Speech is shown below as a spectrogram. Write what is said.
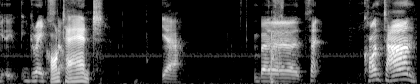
G- great stuff. Content. Yeah. But uh th- content.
